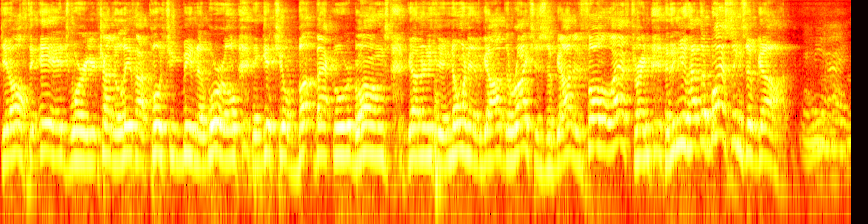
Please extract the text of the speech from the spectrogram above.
Get off the edge where you're trying to live how close you can be in the world and get your butt back over it belongs underneath the anointing of God, the righteousness of God, and follow after Him, and then you'll have the blessings of God. Amen.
